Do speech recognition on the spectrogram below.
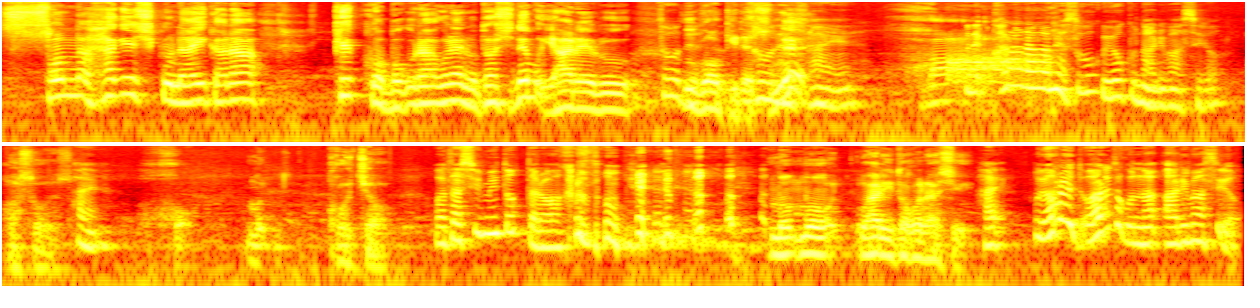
そんな激しくないから結構僕らぐらいの年でもやれる動きですね。です。はい。で体がねすごく良くなりますよ。あそうです、はい。ほう。もう校長。私見とったら分かると思うけど。もう もう悪いとこなし。はい。悪い悪いとこなありますよ。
